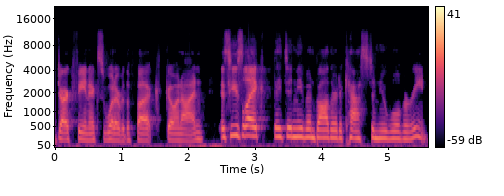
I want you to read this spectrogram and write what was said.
Dark Phoenix, whatever the fuck going on, is he's like, they didn't even bother to cast a new Wolverine.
